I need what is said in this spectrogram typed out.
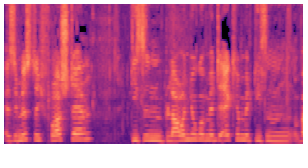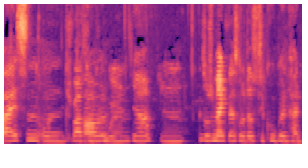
Also ihr müsst euch vorstellen, diesen blauen Joghurt mit der Ecke mit diesem weißen und Schwarzen braunen. Kugeln. Ja, Mhm. so schmeckt das nur, dass die Kugeln halt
